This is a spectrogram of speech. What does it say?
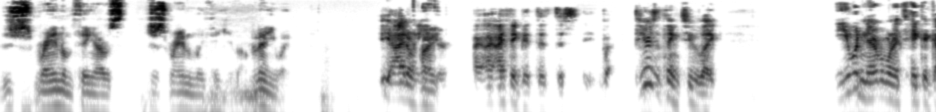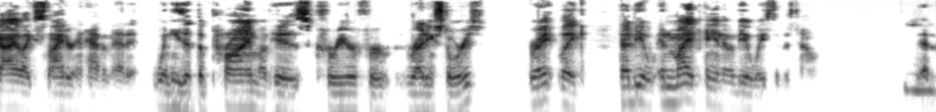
This just random thing I was just randomly thinking about. But anyway. Yeah, I don't Right. either. I, I think that this, this, but here's the thing too, like, you would never want to take a guy like Snyder and have him edit when he's at the prime of his career for writing stories, right? Like, that'd be, a, in my opinion, that would be a waste of his talent. Mhm.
